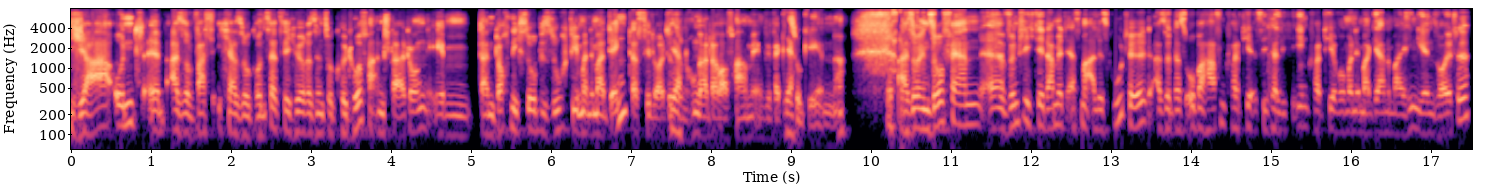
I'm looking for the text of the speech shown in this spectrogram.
Ja, und äh, also was ich ja so grundsätzlich höre, sind so Kulturveranstaltungen eben dann doch nicht so besucht, wie man immer denkt, dass die Leute ja. so einen Hunger darauf haben, irgendwie wegzugehen. Ne? Also insofern äh, wünsche ich dir damit erstmal alles Gute. Also das Oberhafenquartier ist sicherlich eh ein Quartier, wo man immer gerne mal hingehen sollte.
